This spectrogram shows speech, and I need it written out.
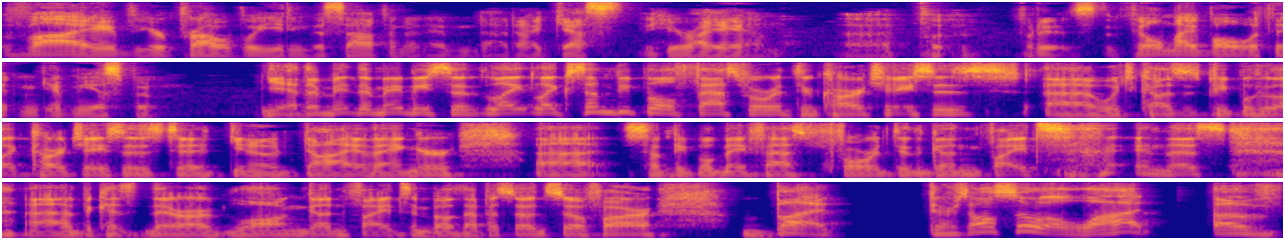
vibe, you're probably eating this up, and and, and I guess here I am. Uh, put put it, fill my bowl with it, and give me a spoon. Yeah, there may there may be some like like some people fast forward through car chases, uh, which causes people who like car chases to you know die of anger. Uh, some people may fast forward through the gunfights in this uh, because there are long gunfights in both episodes so far, but there's also a lot of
